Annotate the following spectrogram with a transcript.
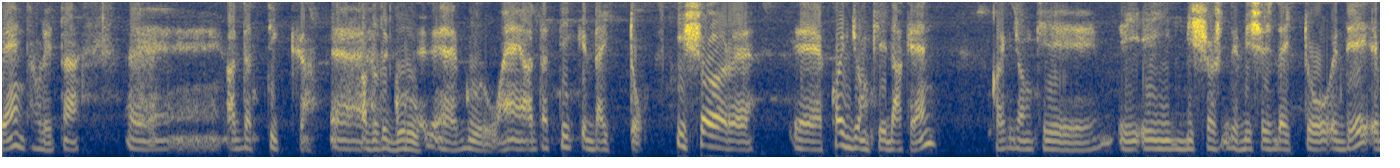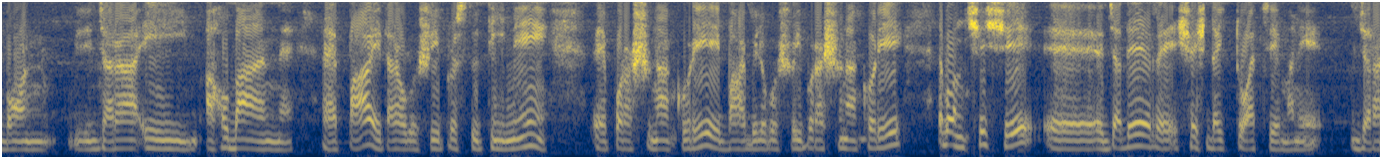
দেন তাহলে এটা আধ্যাত্মিক আধ্যাত্মিক গুরু। গুরু হ্যাঁ আধ্যাত্মিক দায়িত্ব। ঈশ্বর কয়েকজনকে ডাকেন। কয়েকজনকে এই এই বিশেষ বিশেষ দায়িত্ব দেয় এবং যারা এই আহ্বান পায় তারা অবশ্যই প্রস্তুতি নিয়ে পড়াশোনা করে বাইবেল অবশ্যই পড়াশোনা করে এবং শেষে যাদের শেষ দায়িত্ব আছে মানে যারা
